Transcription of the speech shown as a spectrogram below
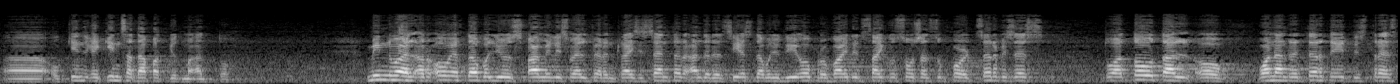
uh, o kin kay kinsa dapat gyud maadto. Meanwhile, our OFW's Families Welfare and Crisis Center under the CSWDO provided psychosocial support services to a total of 138 distressed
